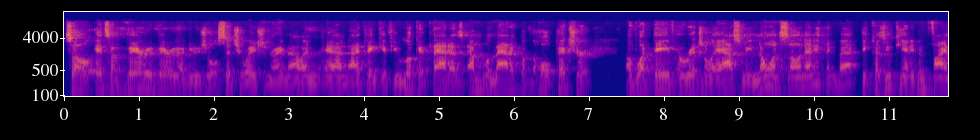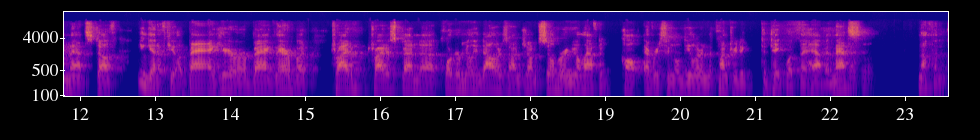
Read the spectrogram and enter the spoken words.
So it's a very, very unusual situation right now. And, and I think if you look at that as emblematic of the whole picture of what Dave originally asked me, no one's selling anything back because you can't even find that stuff. You can get a few a bag here or a bag there, but try to try to spend a quarter million dollars on junk silver and you'll have to call every single dealer in the country to, to take what they have. And that's mm-hmm. nothing.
